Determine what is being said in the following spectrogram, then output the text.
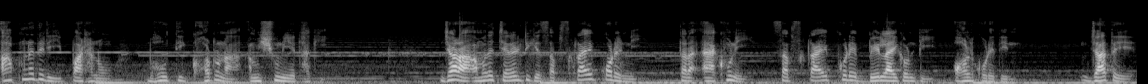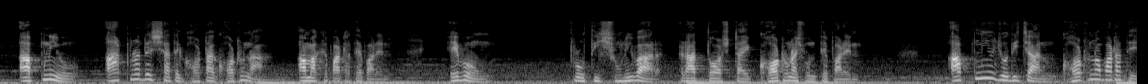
আপনাদেরই পাঠানো ভৌতিক ঘটনা আমি শুনিয়ে থাকি। যারা আমাদের চ্যানেলটিকে সাবস্ক্রাইব করেননি, তারা এখনই সাবস্ক্রাইব করে বেল আইকনটি অল করে দিন, যাতে আপনিও আপনাদের সাথে ঘটা ঘটনা আমাকে পাঠাতে পারেন এবং প্রতি শনিবার রাত দশটায় ঘটনা শুনতে পারেন। আপনিও যদি চান ঘটনা পাঠাতে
